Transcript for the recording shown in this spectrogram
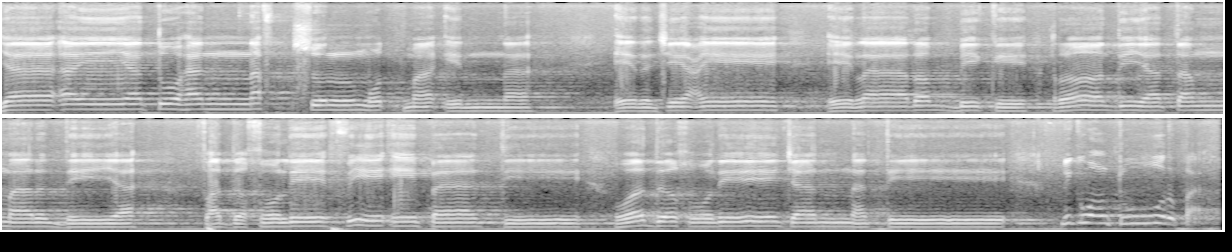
Ya ayyatuhan nafsul mutmainnah Irji'i ila rabbiki radiyatan mardiyah Fadkhuli fi ibadi Wadkhuli jannati. Niku wong dhuwur Pak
